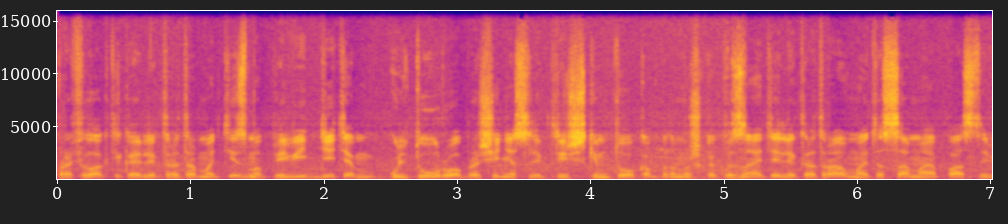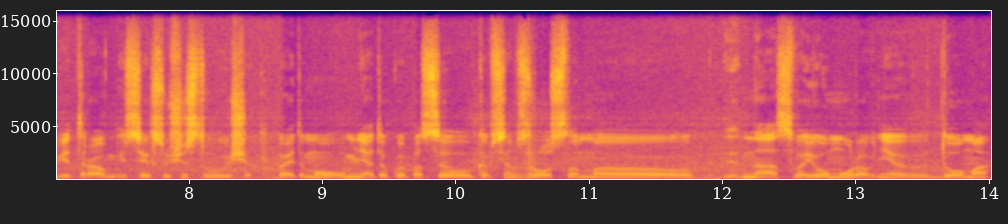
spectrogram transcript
профилактика электротравматизма привить детям культуру обращения с электрическим током. Потому что, как вы знаете, электротравма – это самая опасная опасный вид травм из всех существующих. Поэтому у меня такой посыл ко всем взрослым э, на своем уровне дома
